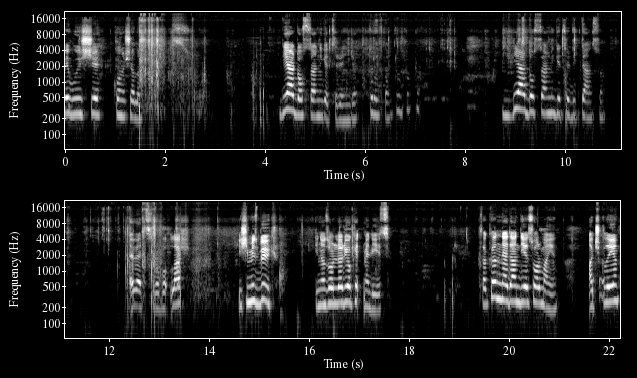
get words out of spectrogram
ve bu işi konuşalım. Diğer dostlarını getirince. Dur Efler dur dur dur. Diğer dostlarını getirdikten sonra. Evet robotlar. İşimiz büyük. Dinozorları yok etmeliyiz. Sakın neden diye sormayın. Açıklayayım.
